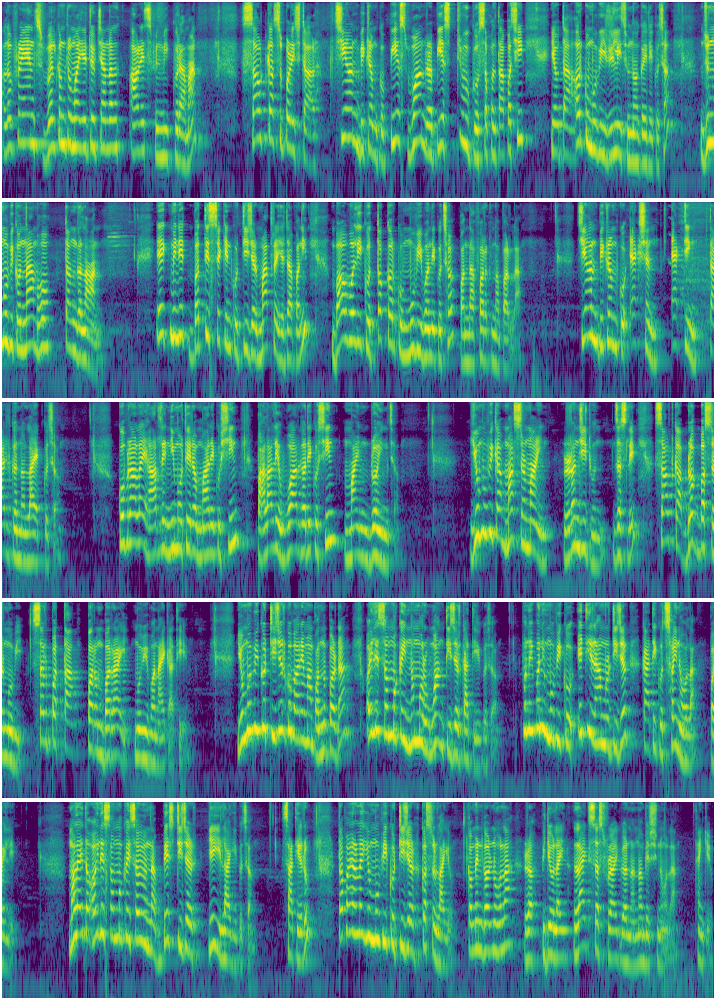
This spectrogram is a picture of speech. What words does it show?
Hello friends welcome to my YouTube channel RS फिल्मी कुरामा साउथका सुपरस्टार चियान विक्रमको पिएस वान र पिएस टूको सफलतापछि एउटा अर्को मुभी रिलिज हुन गइरहेको छ। जुन मुभीको नाम हो तङ्गलान एक मिनट बत्तिस सेकेन्डको टिजर मात्र हेर्दा पनि बाहुबलीको टक्करको मुभी बनेको छ भन्दा फरक नपर्ला। चियान विक्रमको एक्सन एक्टिङ तारिफ गर्न लायकको छ। कोब्रालाई हातले निमोटेर मारेको सिन भालाले वार गरेको सिन माइन्ड ब्लोइङ छ। यो मुभीका मास्टर माइन्ड रन्जित हुन् जसले साउथका blockbuster movie Sarpatta Parambarai movie बनाएका थिए। यो मुभीको टिजरको बारेमा भन्नुपर्दा अहिलेसम्मकै नम्बर वान टिजर काटिएको छ। कुनै पनि मुभीको यति राम्रो टिजर काटेको छैन होला पहिले। मलाई त अहिलेसम्मकै सबैभन्दा बेस्ट टिजर यही लागेको छ। साथीहरू तपाईँहरूलाई यो मुभीको टिजर कस्तो लाग्यो? कमेन्ट गर्नुहोला र भिडियोलाई लाइक सब्सक्राइब गर्न नबिर्सिनुहोला। Thank you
